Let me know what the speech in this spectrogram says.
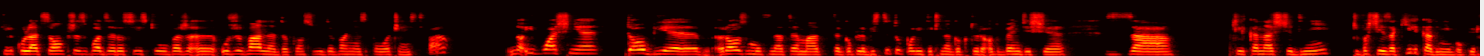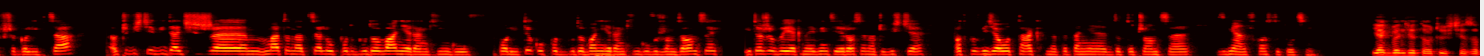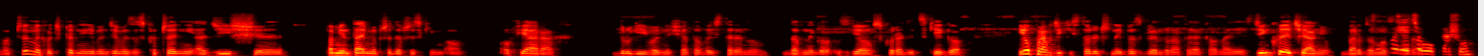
kilku lat są przez władze rosyjskie uważa, e, używane do konsolidowania społeczeństwa. No i właśnie w dobie rozmów na temat tego plebiscytu politycznego, który odbędzie się za kilkanaście dni, czy właściwie za kilka dni, bo 1 lipca, Oczywiście widać, że ma to na celu podbudowanie rankingów polityków, podbudowanie rankingów rządzących i to, żeby jak najwięcej Rosjan oczywiście odpowiedziało tak na pytanie dotyczące zmian w konstytucji. Jak będzie to oczywiście zobaczymy, choć pewnie nie będziemy zaskoczeni, a dziś e, pamiętajmy przede wszystkim o ofiarach II wojny światowej z terenu dawnego Związku Radzieckiego i o prawdzie historycznej bez względu na to, jaka ona jest. Dziękuję Ci, Aniu, bardzo Dziękuję mocno. Dziękuję Ci, Łukaszu.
